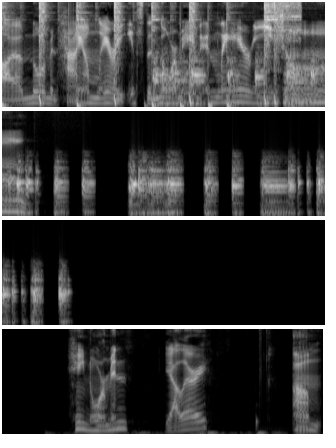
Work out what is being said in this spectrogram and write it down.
Hi, I'm Norman. Hi, I'm Larry. It's the Norman and Larry Show. Hey, Norman. Yeah, Larry? Um,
